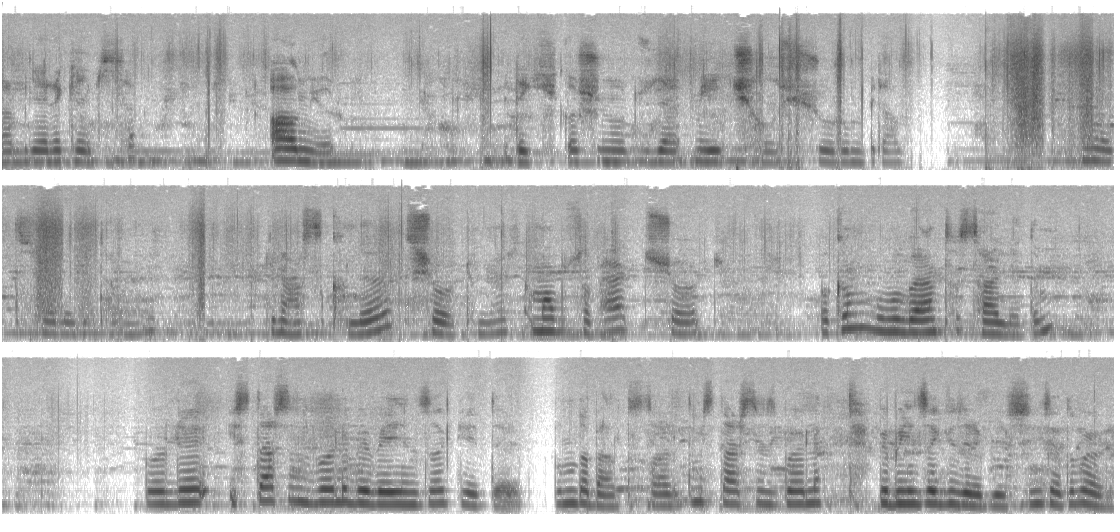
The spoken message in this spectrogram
Ben bilerek elbise almıyorum. Bir dakika şunu düzeltmeye çalışıyorum biraz. Evet şöyle bir tane. Yine askılı tişörtümüz. Ama bu sefer tişört. Bakın bunu ben tasarladım. Böyle isterseniz böyle bebeğinize giydirin. Bunu da ben tasarladım. İsterseniz böyle bebeğinize giydirebilirsiniz ya da böyle.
